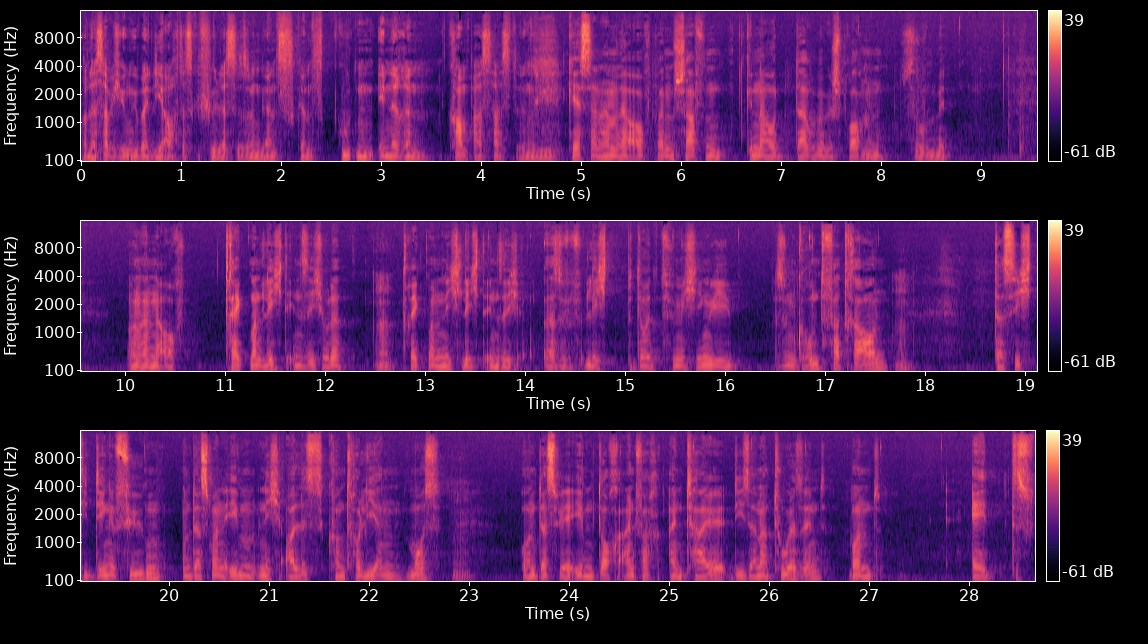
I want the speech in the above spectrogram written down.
und das habe ich irgendwie bei dir auch das Gefühl, dass du so einen ganz, ganz guten inneren Kompass hast irgendwie. Gestern haben wir auch beim Schaffen genau darüber gesprochen, so mit und dann auch, trägt man Licht in sich oder ja. trägt man nicht Licht in sich? Also Licht bedeutet für mich irgendwie so ein Grundvertrauen, ja. dass sich die Dinge fügen und dass man eben nicht alles kontrollieren muss. Ja. Und dass wir eben doch einfach ein Teil dieser Natur sind. Und ey, das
